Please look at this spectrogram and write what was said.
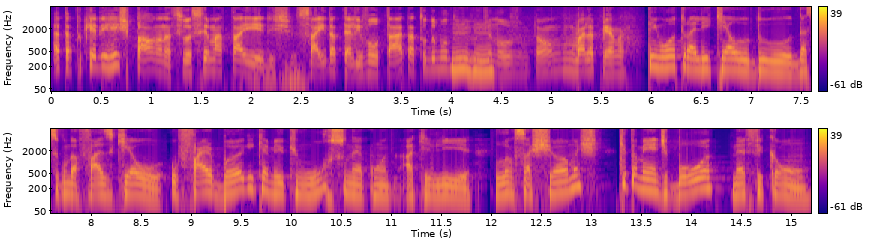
Até porque ele respawna, né? Se você matar eles, sair da tela e voltar, tá todo mundo vivo de novo. Então não vale a pena. Tem outro ali que é o do, da segunda fase, que é o, o Firebug, que é meio que um urso, né? Com aquele lança-chamas. Que também é de boa, né? Ficam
